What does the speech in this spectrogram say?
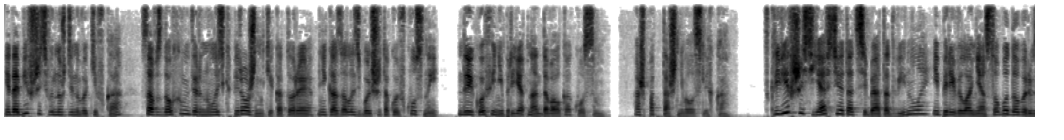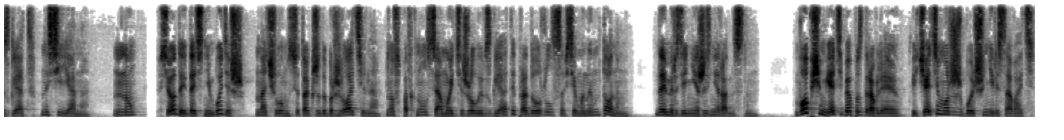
И, добившись вынужденного кивка, со вздохом вернулась к пироженке, которая не казалась больше такой вкусной, да и кофе неприятно отдавал кокосом. Аж подташнивало слегка. Скривившись, я все это от себя отодвинула и перевела не особо добрый взгляд на Сияна. «Ну, все, доедать не будешь?» Начал он все так же доброжелательно, но споткнулся о мой тяжелый взгляд и продолжил совсем иным тоном, до омерзения жизнерадостным. «В общем, я тебя поздравляю. Печати можешь больше не рисовать.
